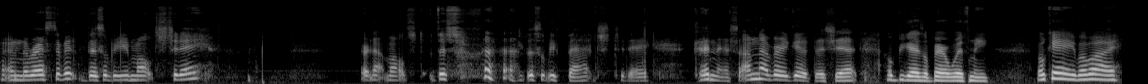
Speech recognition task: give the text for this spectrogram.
And the rest of it, this will be mulched today. Or not mulched. This this will be thatched today. Goodness, I'm not very good at this yet. Hope you guys will bear with me. Okay, bye bye.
